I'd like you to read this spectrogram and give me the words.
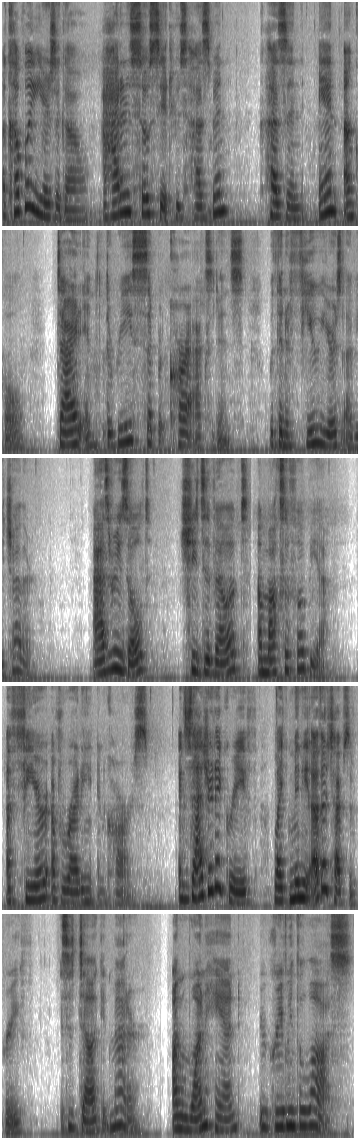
A couple of years ago, I had an associate whose husband, cousin, and uncle died in three separate car accidents within a few years of each other. As a result, she developed amaxophobia, a fear of riding in cars. Exaggerated grief, like many other types of grief, is a delicate matter. On one hand, you're grieving the loss.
